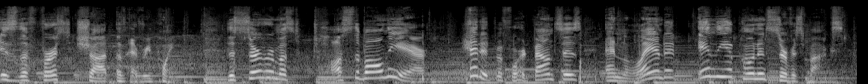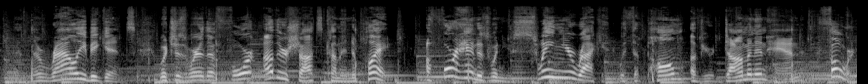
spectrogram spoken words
is the first shot of every point. The server must toss the ball in the air, hit it before it bounces, and land it in the opponent's service box. Then the rally begins, which is where the four other shots come into play. A forehand is when you swing your racket with the palm of your dominant hand forward.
